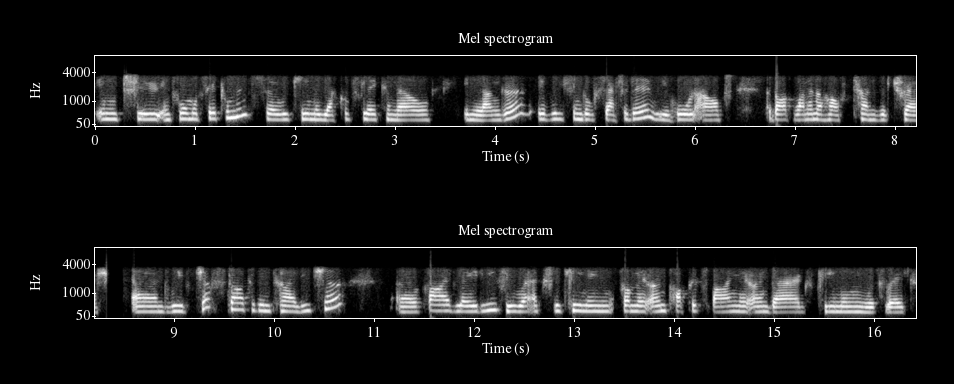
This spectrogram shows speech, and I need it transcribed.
into informal settlements. So we clean the Jakkalsvlei Canal in Langa every single Saturday. We haul out about one and a half tons of trash. And we've just started in Khayelitsha. Uh, five ladies who were actually cleaning from their own pockets, buying their own bags, cleaning with rakes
